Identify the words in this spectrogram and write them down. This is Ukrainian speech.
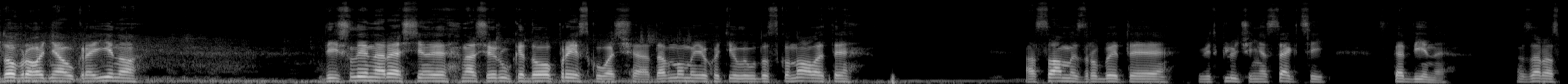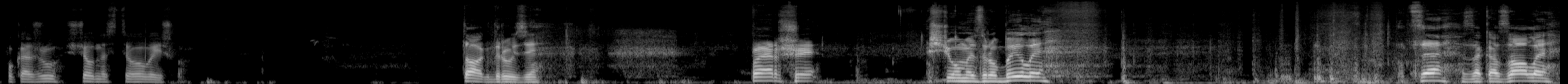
Доброго дня, Україно! Дійшли нарешті наші руки до оприскувача. Давно ми його хотіли удосконалити, а саме зробити відключення секцій з кабіни. Зараз покажу, що в нас з цього вийшло. Так, друзі. Перше, що ми зробили, це заказали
